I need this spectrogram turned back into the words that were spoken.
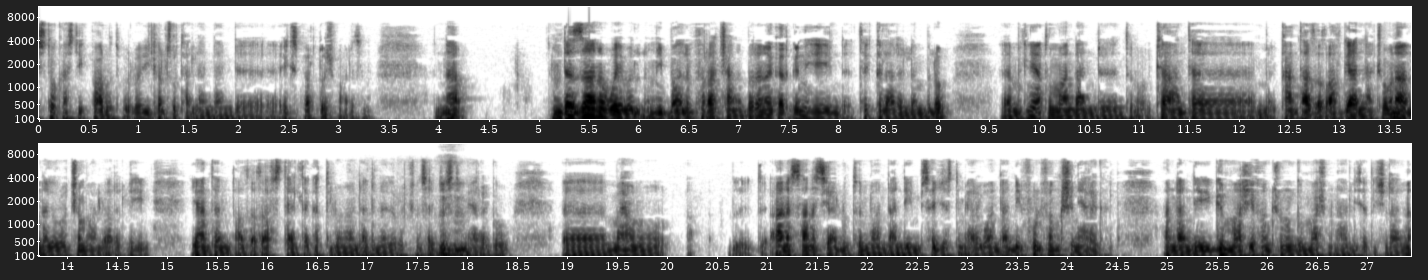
stochastic parrot ብሎ ይገልጹታል አንዳንድ expert ኦች ማለት ነው። እና እንደዛ ነው ወይ የሚባልም ፍራቻ ነበረ። ነገር ግን ይሄ ትክክል አይደለም ብለው ምክንያቱም አንዳንድ ከአንተ አጻጻፍ ጋር ያልናቸው ምናምን ነገሮችም አሉ አይደል? ይሄ የአንተን አጻጻፍ style ተከትሎ ነው አንዳንድ ነገሮችን suggest የሚያደርገው የማይሆኑ አነስ አነስ ያሉትን ነው። አንዳንዴ suggest የሚያደርገው አንዳንዴ full function ያደርጋል። አንዳንዴ ግማሽ የ function ኡን ግማሽ ምናምን ሊሰጥ ይችላል። እና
